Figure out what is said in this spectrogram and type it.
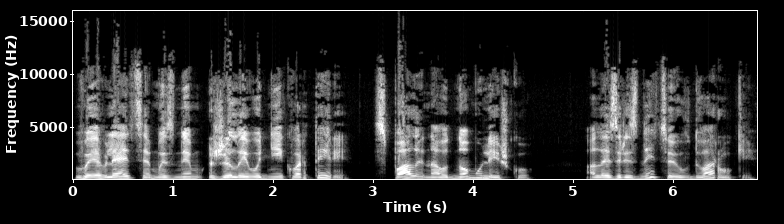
Виявляється, ми з ним жили в одній квартирі, спали на одному ліжку, але з різницею в два роки.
